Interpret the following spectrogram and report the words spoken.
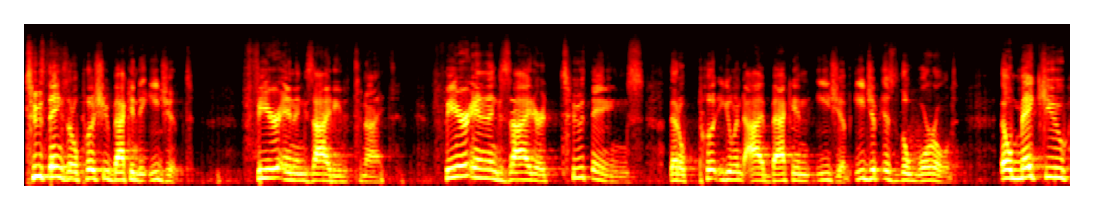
Two things that will push you back into Egypt fear and anxiety tonight. Fear and anxiety are two things that'll put you and I back in Egypt. Egypt is the world. It'll make you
